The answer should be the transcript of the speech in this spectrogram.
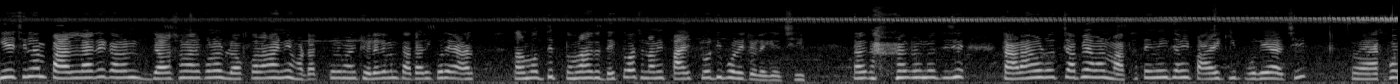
গিয়েছিলাম পার্লারে, কারণ যাওয়ার সময় আর কোনো ব্লগ করা হয়নি। হঠাৎ করে মানে চলে গেলাম তাড়াতাড়ি করে, আর তার মধ্যে তোমরা হয়তো দেখতে পাচ্ছ না, আমি পায়ে চটি পরে চলে গেছি। তার কারণ হচ্ছে যে তাড়াহুড়োর চাপে আমার মাথাতে নেই যে আমি পায়ে কি পরে আছি। তো এখন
